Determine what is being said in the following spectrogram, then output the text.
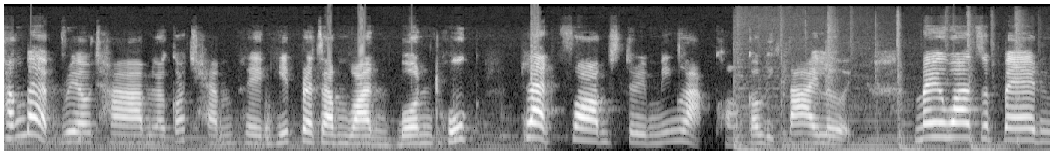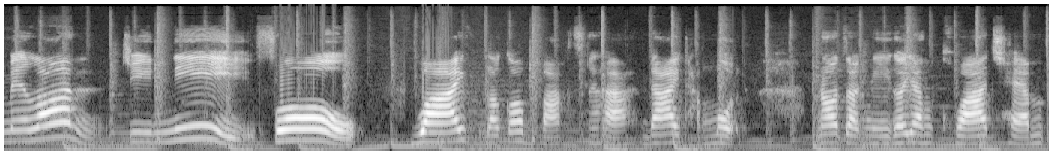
ทั้งแบบเรียลไทม์แล้วก็แชมป์เพลงฮิตประจำวันบนทุก พลตฟอร์มสตรีมมิ่งหลักของเกาหลีใต้เลย ไม่ว่าจะเป็น Melon, Genie, Flow, Vibe แล้วก็ Bugs นะคะ ได้ทั้งหมด นอกจากนี้ก็ยังคว้าแชมป์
